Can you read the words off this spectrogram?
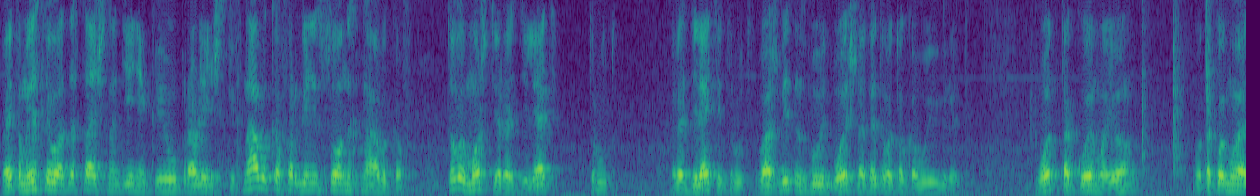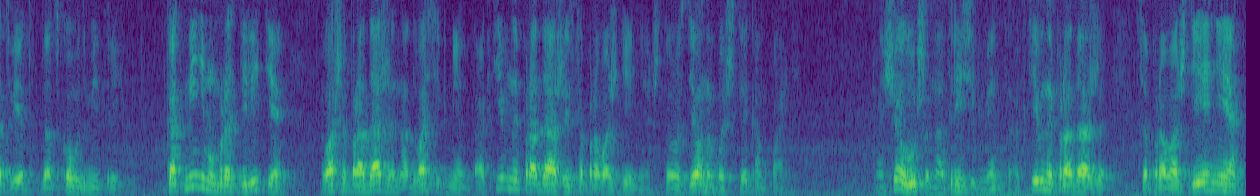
Поэтому, если у вас достаточно денег и управленческих навыков, организационных навыков, то вы можете разделять труд. Разделяйте труд. Ваш бизнес будет больше, от этого только выиграет. Вот такое мое вот такой мой ответ, Доцков Дмитрий. Как минимум разделите ваши продажи на два сегмента. Активные продажи и сопровождение, что сделано в большинстве компаний. Еще лучше на три сегмента. Активные продажи, сопровождение,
